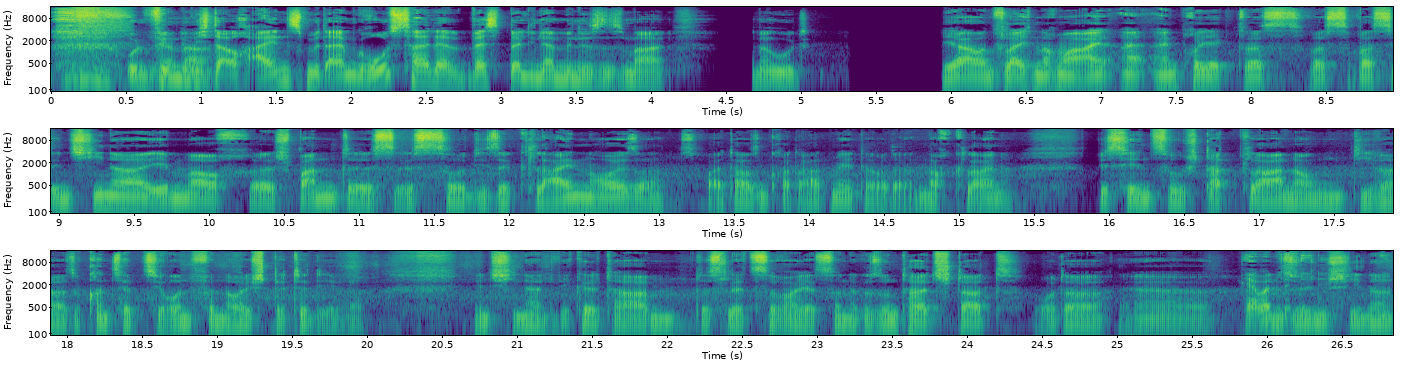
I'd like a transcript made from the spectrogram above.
Und finde Genau. mich da auch eins mit einem Großteil der Westberliner mindestens mal. Na gut. Ja, und vielleicht nochmal ein, ein Projekt, was, was, was in China eben auch äh, spannend ist, ist so diese kleinen Häuser, 2000 Quadratmeter oder noch kleiner, bis hin zu Stadtplanung, die wir, also Konzeptionen für Neustädte, die wir in China entwickelt haben. Das letzte war jetzt so eine Gesundheitsstadt oder äh, ja, im Süden China.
